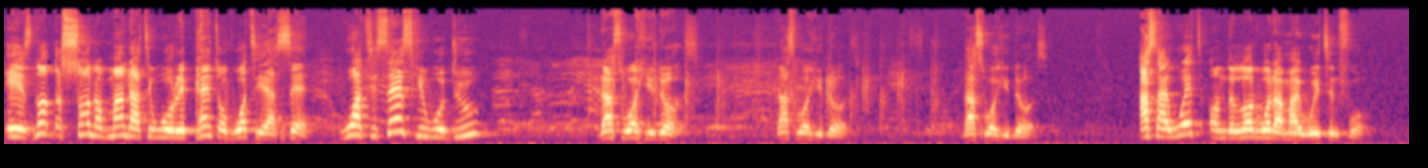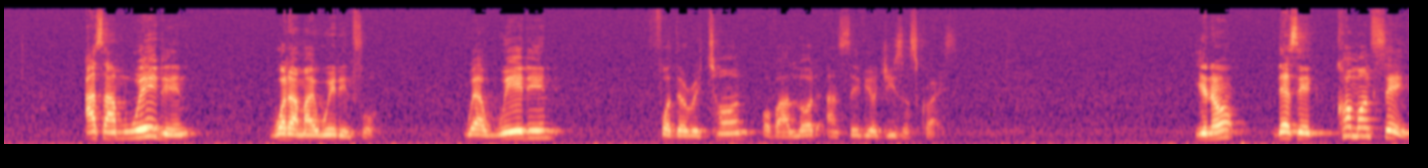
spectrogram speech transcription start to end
He is not the son of man that he will repent of what he has said. What he says he will do, that's what he does. That's what he does. That's what he does. As I wait on the Lord, what am I waiting for? As I'm waiting, what am I waiting for? We are waiting for the return of our Lord and Savior Jesus Christ. You know, there's a common saying,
